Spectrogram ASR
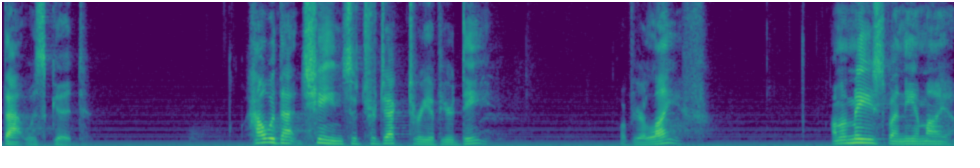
That was good. How would that change the trajectory of your day, of your life? I'm amazed by Nehemiah.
